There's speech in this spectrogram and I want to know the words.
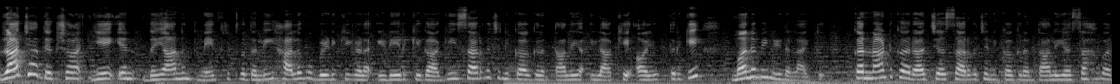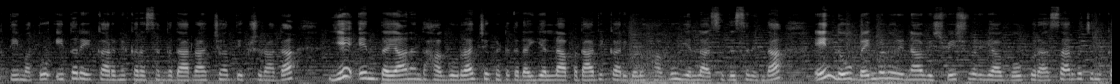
ರಾಜ್ಯಾಧ್ಯಕ್ಷ ಎಎನ್ ದಯಾನಂದ್ ನೇತೃತ್ವದಲ್ಲಿ ಹಲವು ಬೇಡಿಕೆಗಳ ಈಡೇರಿಕೆಗಾಗಿ ಸಾರ್ವಜನಿಕ ಗ್ರಂಥಾಲಯ ಇಲಾಖೆ ಆಯುಕ್ತರಿಗೆ ಮನವಿ ನೀಡಲಾಯಿತು. ಕರ್ನಾಟಕ ರಾಜ್ಯ ಸಾರ್ವಜನಿಕ ಗ್ರಂಥಾಲಯ ಸಹವರ್ತಿ ಮತ್ತು ಇತರೆ ಕಾರ್ಮಿಕರ ಸಂಘದ ರಾಜ್ಯಾಧ್ಯಕ್ಷರಾದ ಎಎನ್ ದಯಾನಂದ್ ಹಾಗೂ ರಾಜ್ಯ ಘಟಕದ ಎಲ್ಲ ಪದಾಧಿಕಾರಿಗಳು ಹಾಗೂ ಎಲ್ಲ ಸದಸ್ಯರಿಂದ ಇಂದು ಬೆಂಗಳೂರಿನ ವಿಶ್ವೇಶ್ವರಯ್ಯ ಗೋಪುರ ಸಾರ್ವಜನಿಕ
